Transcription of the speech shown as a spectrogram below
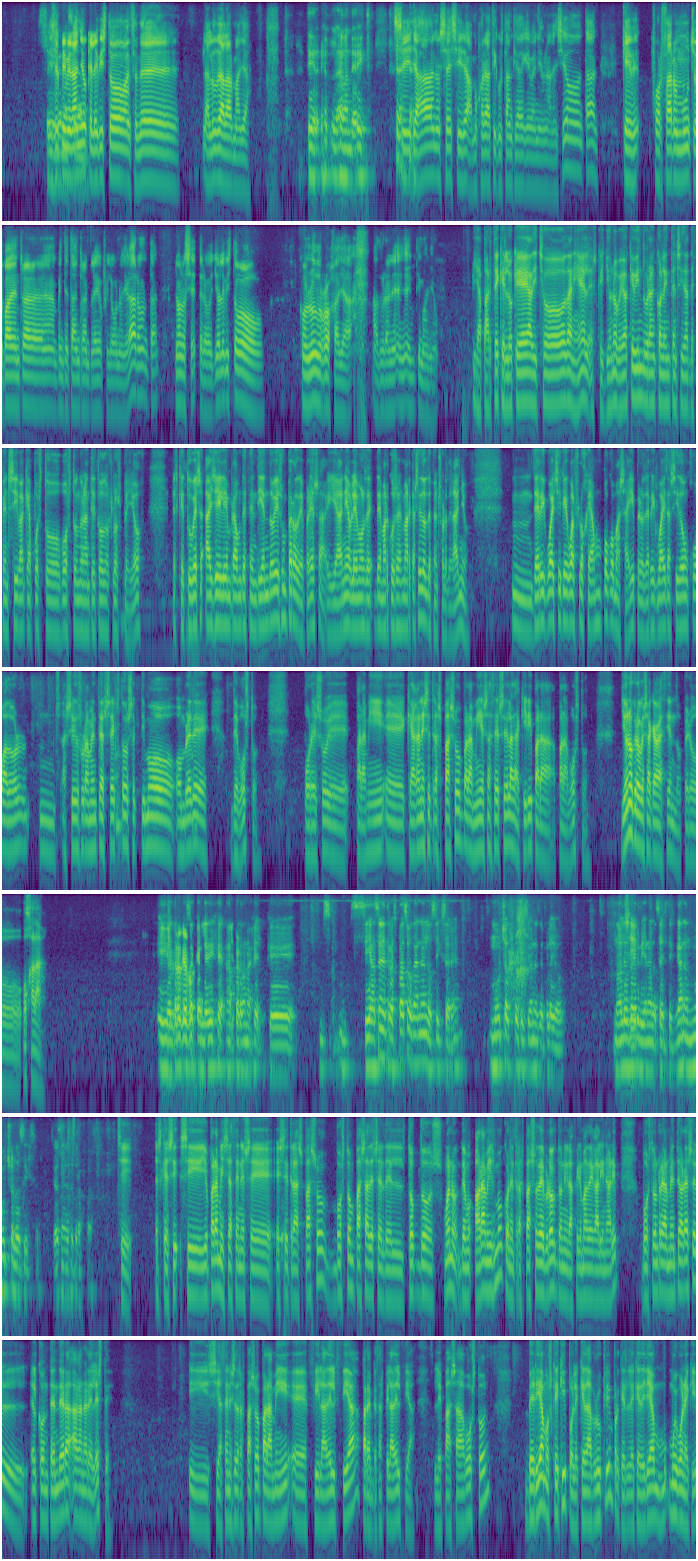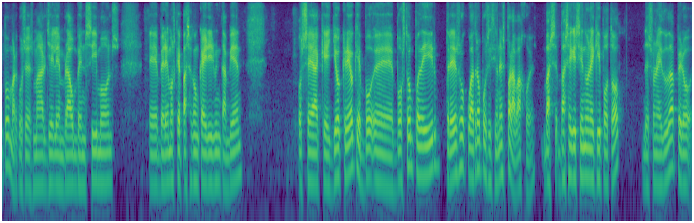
Es el primer año que le he visto encender la luz de alarma ya. La banderita. Sí, ya no sé si a lo mejor era circunstancia de que venía una lesión, tal, que forzaron mucho para entrar, para intentar entrar en playoff y luego no llegaron, tal. No lo sé, pero yo le he visto con luz roja ya a Durán el, último año. Y aparte, que es lo que ha dicho Daniel, es que yo no veo a Kevin Durant con la intensidad defensiva que ha puesto Boston durante todos los playoffs. Es que tú ves a Jalen Brown defendiendo y es un perro de presa. Y ya ni hablemos de, de Marcus Smart, que ha sido el defensor del año. Mm, Derrick White sí que igual flojea un poco más ahí, pero Derrick White ha sido un jugador, mm, ha sido seguramente el sexto séptimo hombre de, Boston. Por eso, eh, para mí, eh, que hagan ese traspaso, para mí es hacerse el Arakiri para, para Boston. Yo no creo que se acabe haciendo, pero ojalá. Y otra cosa que... le dije, ah, perdón, Ángel, que si hacen el traspaso ganan los Sixers, ¿eh? muchas posiciones de playoff. No les va a ir bien a los Celtics. Ganan mucho los Sixers si hacen ese traspaso. Sí, es que si, si yo para mí se hacen ese, ese traspaso, Boston pasa de ser del top 2, bueno, ahora mismo con el traspaso de Brogdon y la firma de Galinari, Boston realmente ahora es el, el contender a, ganar el este. Y si hacen ese traspaso, para mí, eh, Filadelfia, para empezar, Filadelfia le pasa a Boston. Veríamos qué equipo le queda a Brooklyn, porque le quedaría un muy buen equipo. Marcus Smart, Jalen Brown, Ben Simmons. Eh, veremos qué pasa con Kyrie Irving también. O sea que yo creo que eh, Boston puede ir tres o cuatro posiciones para abajo. ¿eh? Va, a seguir siendo un equipo top, de eso no hay duda, pero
